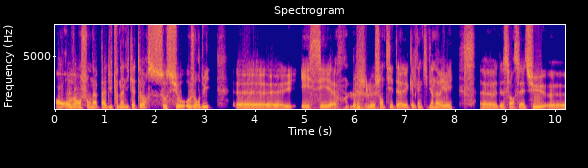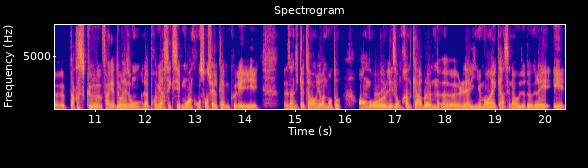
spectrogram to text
En revanche, on n'a pas du tout d'indicateurs sociaux aujourd'hui. Et c'est le, chantier de quelqu'un qui vient d'arriver de se lancer là-dessus parce que, enfin, il y a deux raisons. La première, c'est que c'est moins consensuel quand même que les, indicateurs environnementaux. En gros, les empreintes carbone, l'alignement avec un scénario de degrés et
